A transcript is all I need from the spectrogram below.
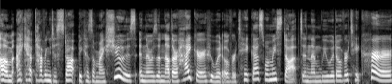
um, I kept having to stop because of my shoes. And there was another hiker who would overtake us when we stopped. And then we would overtake her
